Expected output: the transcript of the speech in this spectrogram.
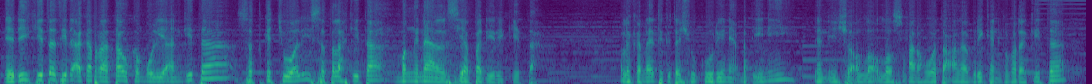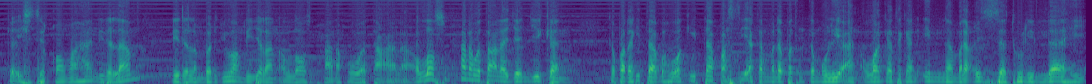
jadi kita tidak akan pernah tahu kemuliaan kita kecuali setelah kita mengenal siapa diri kita. Oleh karena itu kita syukuri nikmat ini dan insya Allah Allah Subhanahu wa taala berikan kepada kita keistiqomahan di dalam di dalam berjuang di jalan Allah Subhanahu wa taala. Allah Subhanahu wa taala janjikan kepada kita bahwa kita pasti akan mendapatkan kemuliaan. Allah katakan innamal izzatu lillahi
